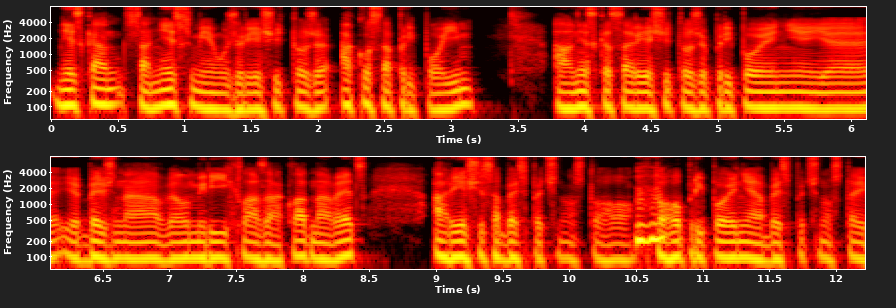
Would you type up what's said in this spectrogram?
dneska sa nesmie už riešiť to, že ako sa pripojím, ale dneska sa rieši to, že pripojenie je, je bežná, veľmi rýchla, základná vec a rieši sa bezpečnosť toho, mm-hmm. toho pripojenia a bezpečnosť tej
